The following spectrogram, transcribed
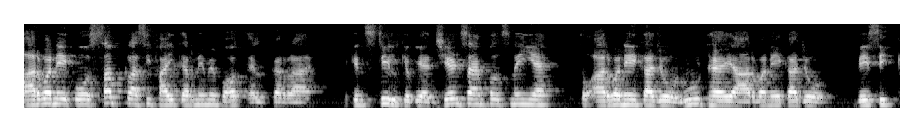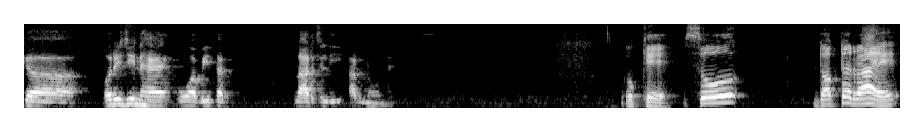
आर वन ए को सब क्लासीफाई करने में बहुत हेल्प कर रहा है। लेकिन स्टिल क्योंकि एंशियंट सैंपल्स नहीं है तो आर वन ए का जो रूट है या आर वन ए का जो बेसिक ओरिजिन uh, है वो अभी तक लार्जली अननोन है। ओके सो डॉक्टर राय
